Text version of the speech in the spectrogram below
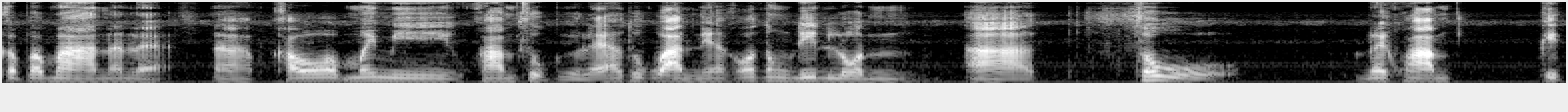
ก็ประมาณนั้นแหละนะครับเขาไม่มีความสุขอยู่แล้ว ทุกวันนี้เขาต้องดิ้นรนอ่าสู้ในความผิด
